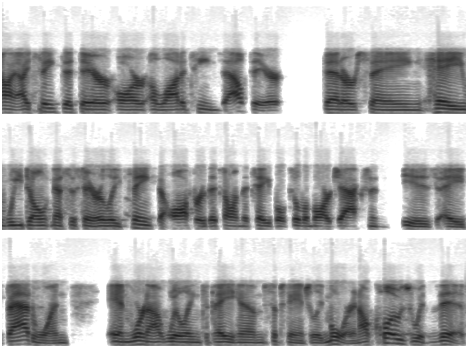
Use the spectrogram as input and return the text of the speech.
I think that there are a lot of teams out there that are saying, "Hey, we don't necessarily think the offer that's on the table to Lamar Jackson is a bad one, and we're not willing to pay him substantially more." And I'll close with this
